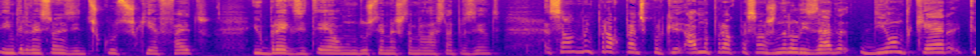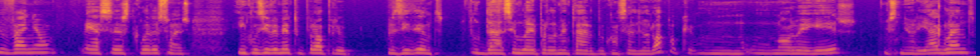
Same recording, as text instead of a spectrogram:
intervenções e discursos que é feito e o Brexit é um dos temas que também lá está presente, são muito preocupantes, porque há uma preocupação generalizada de onde quer que venham essas declarações. Inclusivamente o próprio presidente da Assembleia Parlamentar do Conselho da Europa, que é um, um norueguês, o Sr. Jagland,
